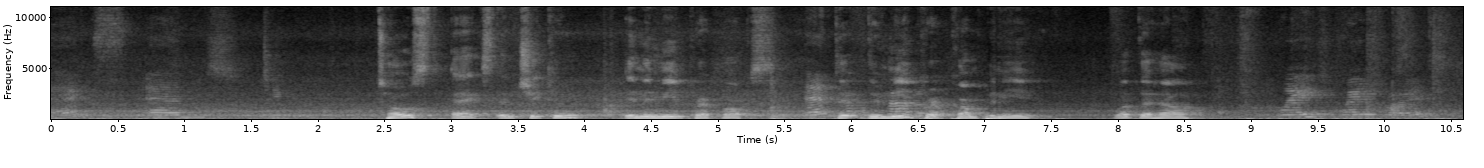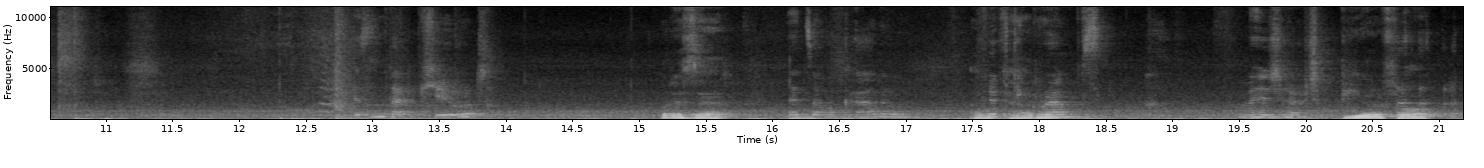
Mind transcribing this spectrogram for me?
eggs and chicken. Toast, eggs, and chicken in the meal prep box. And The, the meal prep company. What the hell? Wait, wait for it. Isn't that cute? What is that? That's avocado. 50 grams measured. Beautiful.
